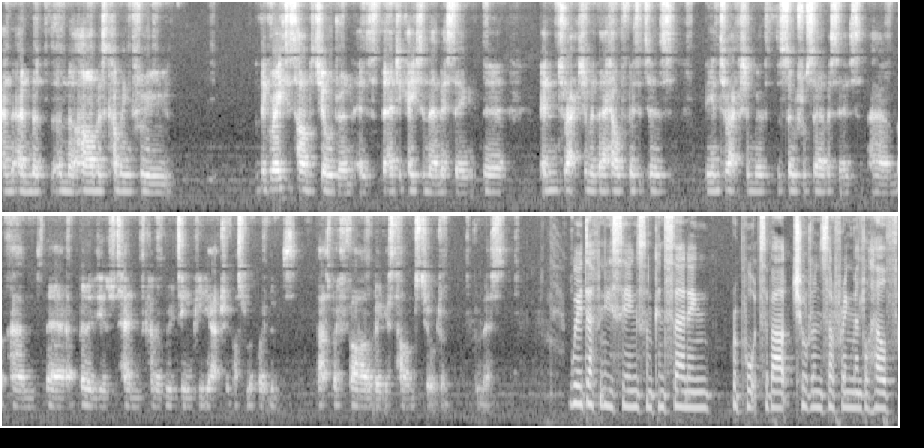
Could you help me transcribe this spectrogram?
and and the, and the harm is coming through the greatest harm to children is the education they're missing, the interaction with their health visitors, the interaction with the social services, um, and their ability to attend kind of routine paediatric hospital appointments. That's by far the biggest harm to children from this. We're definitely seeing some concerning reports about children suffering mental health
